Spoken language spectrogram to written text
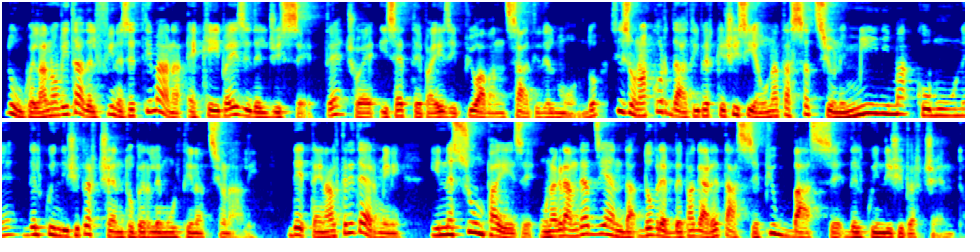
Dunque la novità del fine settimana è che i paesi del G7, cioè i sette paesi più avanzati del mondo, si sono accordati perché ci sia una tassazione minima comune del 15% per le multinazionali. Detta in altri termini, in nessun paese una grande azienda dovrebbe pagare tasse più basse del 15%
